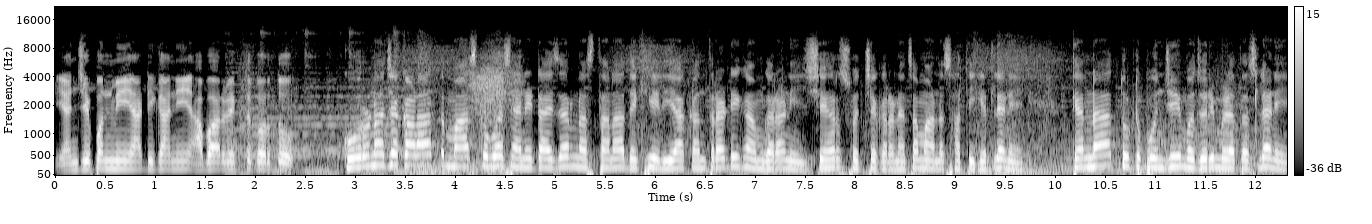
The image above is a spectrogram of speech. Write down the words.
यांचे पण मी या ठिकाणी आभार व्यक्त करतो. कोरोनाच्या काळात मास्क व सॅनिटायझर नसताना देखील या कंत्राटी कामगारांनी शहर स्वच्छ करण्याचा मानस हाती घेतल्याने त्यांना तुटपुंजी मजुरी मिळत असल्याने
